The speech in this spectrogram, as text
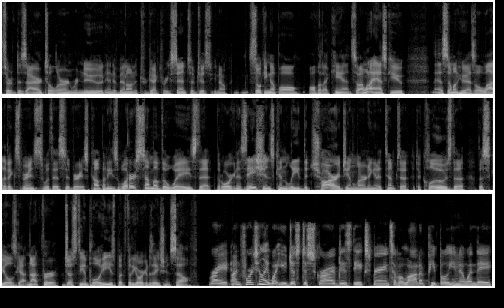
sort of desire to learn renewed and have been on a trajectory since of just you know soaking up all all that I can. So I want to ask you, as someone who has a lot of experience with this at various companies, what are some of the ways that, that organizations can lead the charge in learning and attempt to to close the the skills gap, not for just the employees but for the organization itself? Right. Unfortunately, what you just described is the experience of a lot of people. You mm. know, when they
